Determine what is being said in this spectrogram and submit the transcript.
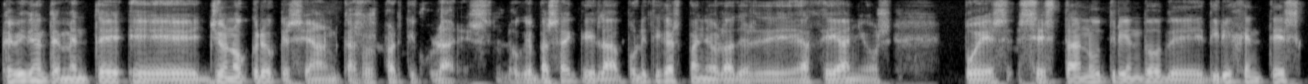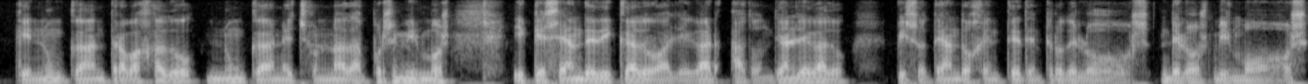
Evidentemente, eh, yo no creo que sean casos particulares. Lo que pasa es que la política española desde hace años pues se está nutriendo de dirigentes que nunca han trabajado, nunca han hecho nada por sí mismos y que se han dedicado a llegar a donde han llegado pisoteando gente dentro de los, de los mismos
